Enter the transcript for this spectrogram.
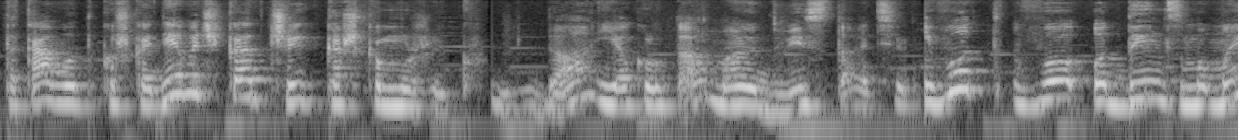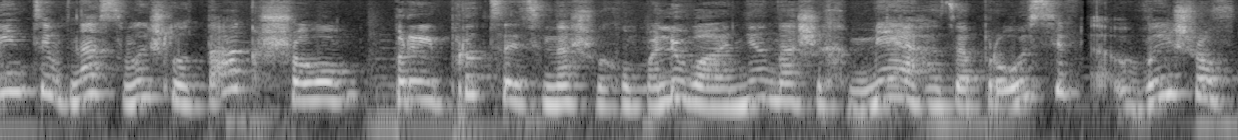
така от кошка-дівочка чи кашка-мужик. Да, я крута, маю дві статі. І от в один з моментів в нас вийшло так, що при процесі нашого малювання, наших мега-запросів, вийшов.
